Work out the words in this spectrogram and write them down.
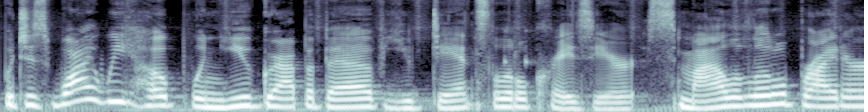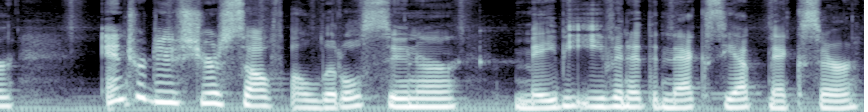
Which is why we hope when you grab a Bev, you dance a little crazier, smile a little brighter, introduce yourself a little sooner, maybe even at the next Yep Mixer.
